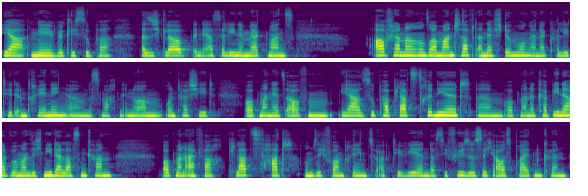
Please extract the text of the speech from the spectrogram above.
Ja, nee, wirklich super. Also ich glaube, in erster Linie merkt man es auch schon an unserer Mannschaft, an der Stimmung, an der Qualität im Training. Ähm, das macht einen enormen Unterschied, ob man jetzt auf einem ja, super Platz trainiert, ähm, ob man eine Kabine hat, wo man sich niederlassen kann, ob man einfach Platz hat, um sich vor dem Training zu aktivieren, dass die Physios sich ausbreiten können,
